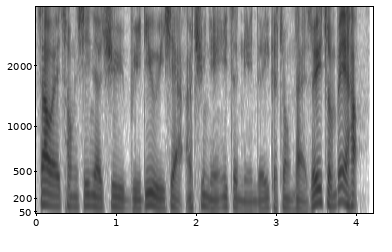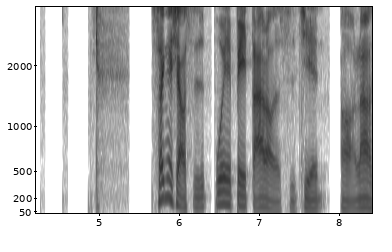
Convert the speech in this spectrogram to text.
稍微重新的去 review 一下啊，去年一整年的一个状态，所以准备好三个小时不会被打扰的时间。啊、那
